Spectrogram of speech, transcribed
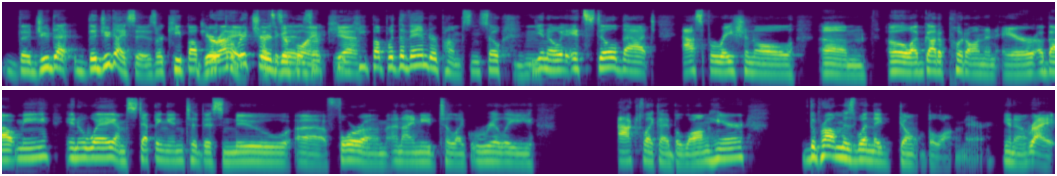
the Judy the Giudices or keep up You're with right. the Richardses or keep, Yeah. keep up with the Vanderpumps and so Mhm. you know it's still that aspirational um oh i've got to put on an air about me in a way i'm stepping into this new uh forum and i need to like really act like i belong here the problem is when they don't belong there you know Right,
